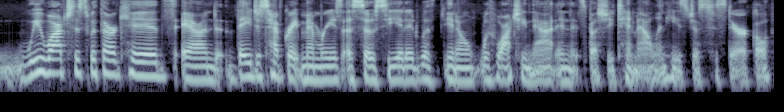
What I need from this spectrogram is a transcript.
we watch this with our kids and they just have great memories associated with you know with watching that and especially tim allen he's just hysterical.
